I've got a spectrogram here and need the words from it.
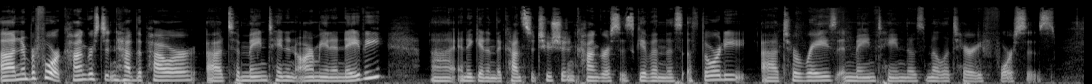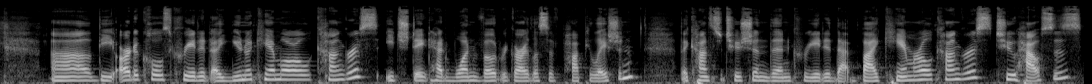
Uh, number four, Congress didn't have the power uh, to maintain an army and a navy. Uh, and again, in the Constitution, Congress is given this authority uh, to raise and maintain those military forces. Uh, the articles created a unicameral Congress. Each state had one vote regardless of population. The Constitution then created that bicameral Congress, two houses.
